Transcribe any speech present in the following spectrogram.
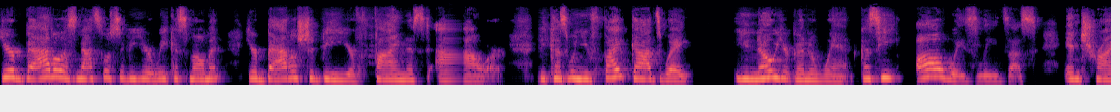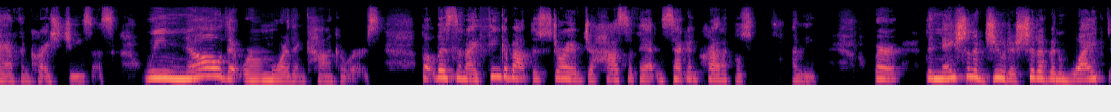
Your battle is not supposed to be your weakest moment. Your battle should be your finest hour. Because when you fight God's way, you know you're going to win because he always leads us in triumph in Christ Jesus. We know that we're more than conquerors. But listen, I think about the story of Jehoshaphat in Second Chronicles 20, where the nation of Judah should have been wiped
